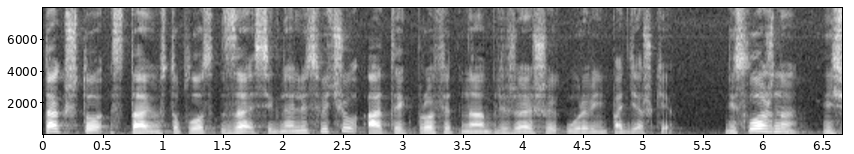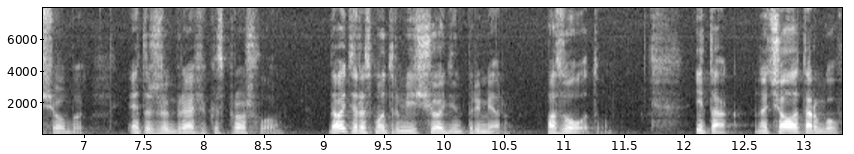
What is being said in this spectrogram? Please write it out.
Так что ставим стоп-лосс за сигнальную свечу, а тейк-профит на ближайший уровень поддержки. Несложно? Еще бы. Это же график из прошлого. Давайте рассмотрим еще один пример по золоту. Итак, начало торгов.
